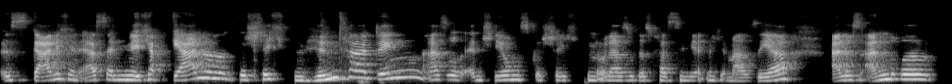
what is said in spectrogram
ist gar nicht in erster Linie. Ich habe gerne Geschichten hinter Dingen, also Entstehungsgeschichten oder so. Das fasziniert mich immer sehr. Alles andere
